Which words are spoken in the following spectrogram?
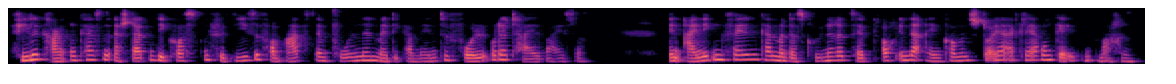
Viele Krankenkassen erstatten die Kosten für diese vom Arzt empfohlenen Medikamente voll oder teilweise. In einigen Fällen kann man das grüne Rezept auch in der Einkommenssteuererklärung geltend machen.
